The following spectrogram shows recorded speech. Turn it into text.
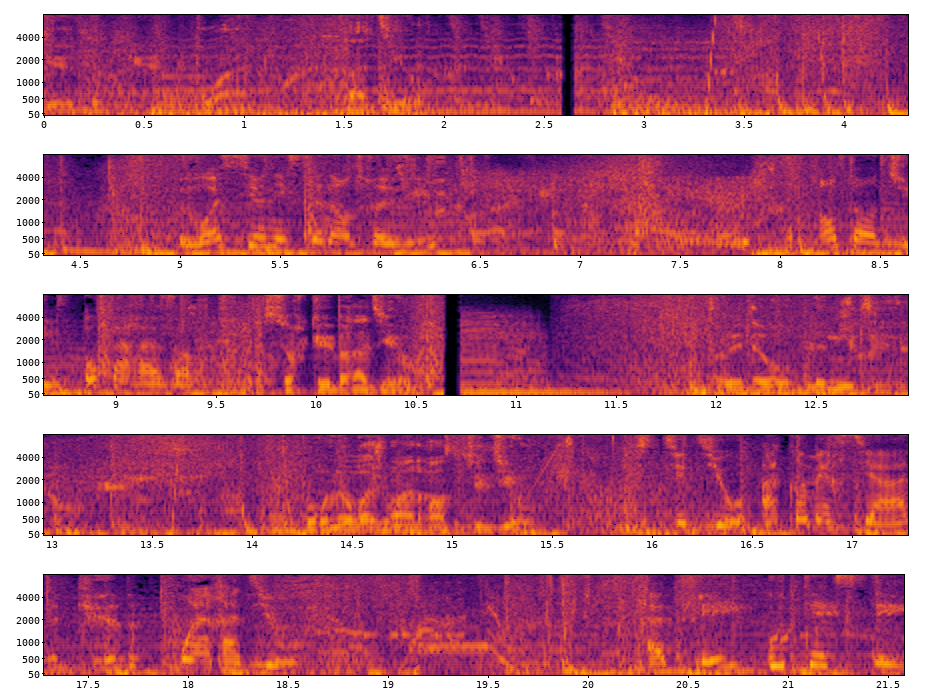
Cube.radio. Voici un extrait d'entrevue entendu auparavant Sur Cube Radio. Trudeau, le midi. Pour nous rejoindre en studio, studio à commercial cube.radio. Appelez ou textez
